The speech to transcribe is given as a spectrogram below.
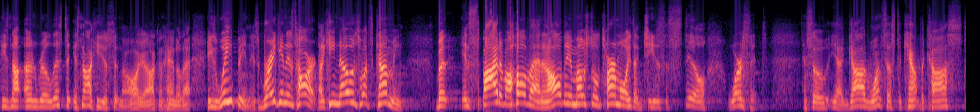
He's not unrealistic. It's not like he's just sitting there, oh, yeah, I can handle that. He's weeping. It's breaking his heart. Like he knows what's coming. But in spite of all that and all the emotional turmoil, he's like, Jesus is still worth it. And so, yeah, God wants us to count the cost.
